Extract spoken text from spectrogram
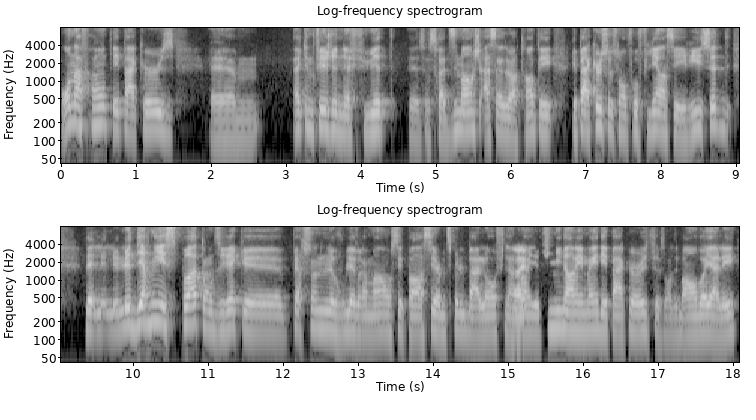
On affronte les Packers euh, avec une fiche de 9-8. Euh, ce sera dimanche à 16h30 et les Packers se sont faufilés en série. Le, dernier spot, on dirait que personne ne le voulait vraiment. On s'est passé un petit peu le ballon finalement. Il a fini dans les mains des Packers. Puis ils se sont dit, bon, on va y aller.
